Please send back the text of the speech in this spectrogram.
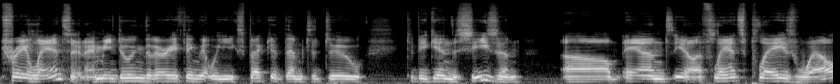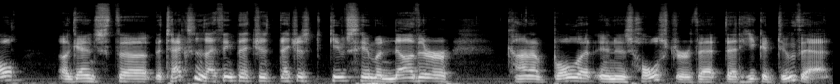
Trey Lance in. I mean, doing the very thing that we expected them to do to begin the season. Um, and you know, if Lance plays well against the the Texans, I think that just that just gives him another kind of bullet in his holster that that he could do that.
